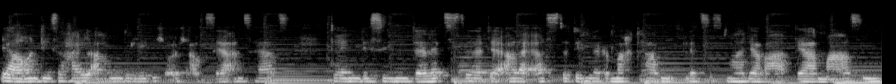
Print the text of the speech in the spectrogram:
Ja, und diese Heilabende lege ich euch auch sehr ans Herz, denn die sind der letzte, der allererste, den wir gemacht haben. Letztes Mal, der war dermaßen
